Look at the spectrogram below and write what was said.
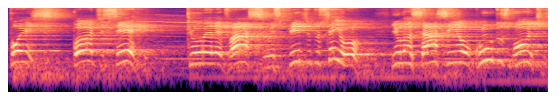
Pois pode ser que o elevasse o Espírito do Senhor e o lançasse em algum dos montes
